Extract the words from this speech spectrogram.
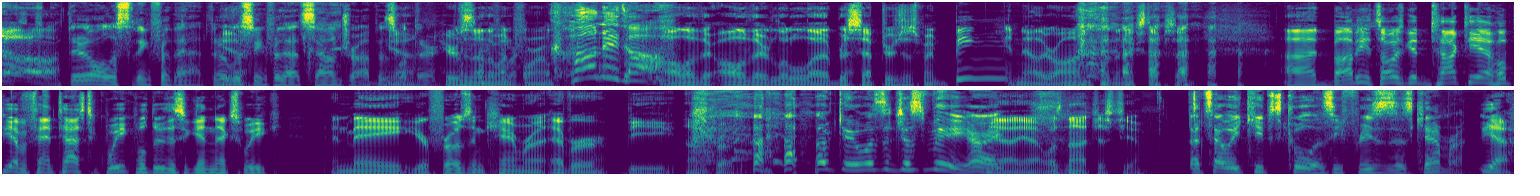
Oh, they're all listening for that. They're Yeah. listening for that sound drop. Is Yeah. what they're. Here's another one for them. Canada. All of their all of their little uh, receptors just went bing, and now they're on for the next episode. Uh, Bobby, it's always good to talk to you. I hope you have a fantastic week. We'll do this again next week, and may your frozen camera ever be unfrozen. okay, it wasn't just me. All right. Yeah, yeah, it was not just you. That's how he keeps cool as he freezes his camera. Yeah,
